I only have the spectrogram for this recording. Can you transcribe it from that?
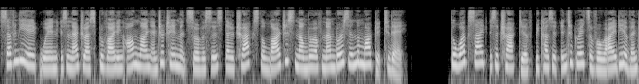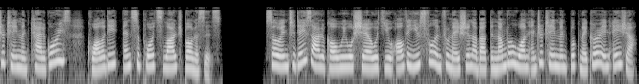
78win is an address providing online entertainment services that attracts the largest number of members in the market today. The website is attractive because it integrates a variety of entertainment categories, quality, and supports large bonuses. So in today's article we will share with you all the useful information about the number one entertainment bookmaker in Asia.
